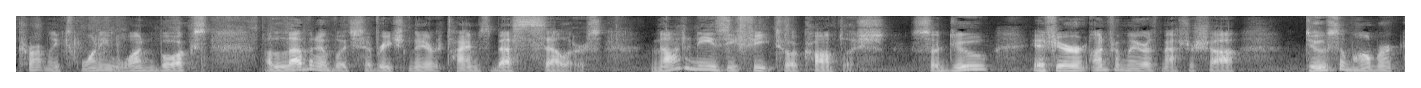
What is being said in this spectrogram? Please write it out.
currently 21 books, 11 of which have reached New York Times bestsellers. Not an easy feat to accomplish. So do, if you're unfamiliar with Master Shah, do some homework,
